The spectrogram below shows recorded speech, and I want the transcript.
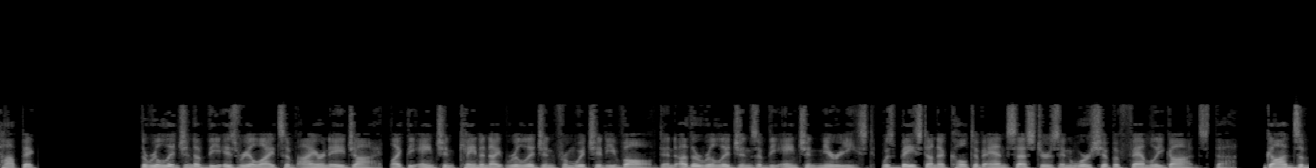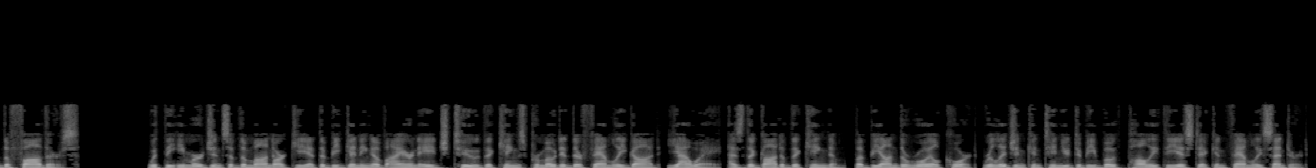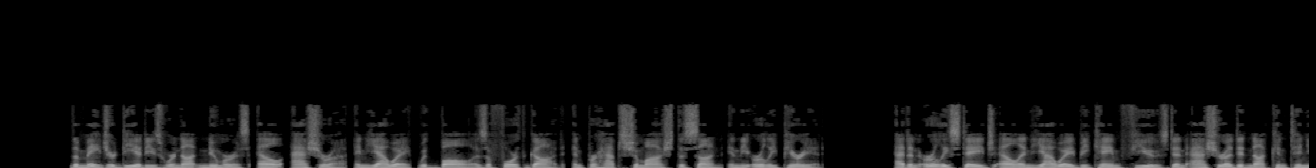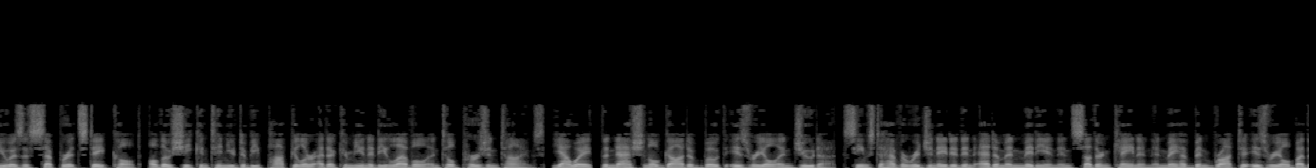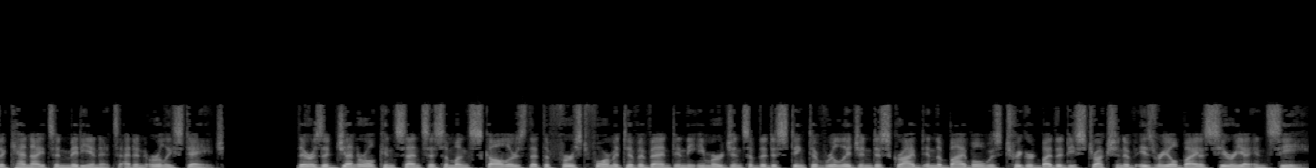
The religion of the Israelites of Iron Age I, like the ancient Canaanite religion from which it evolved and other religions of the ancient Near East, was based on a cult of ancestors and worship of family gods the gods of the fathers. With the emergence of the monarchy at the beginning of Iron Age II the kings promoted their family god, Yahweh, as the god of the kingdom, but beyond the royal court, religion continued to be both polytheistic and family-centered. The major deities were not numerous, El, Asherah, and Yahweh, with Baal as a fourth god, and perhaps Shamash the sun in the early period. At an early stage El and Yahweh became fused and Asherah did not continue as a separate state cult, although she continued to be popular at a community level until Persian times. Yahweh, the national god of both Israel and Judah, seems to have originated in Edom and Midian in southern Canaan and may have been brought to Israel by the Kenites and Midianites at an early stage. There is a general consensus among scholars that the first formative event in the emergence of the distinctive religion described in the Bible was triggered by the destruction of Israel by Assyria in c.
